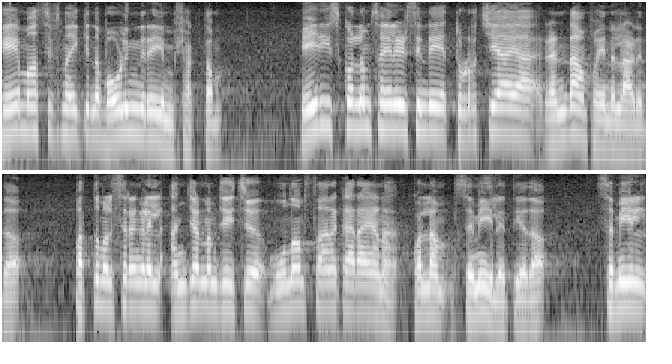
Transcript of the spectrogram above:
കെ മാസിഫ് നയിക്കുന്ന ബൗളിംഗ് നിരയും ശക്തം. ഏരീസ് കൊല്ലം സൈലേഴ്സിന്റെ തുടർച്ചയായ രണ്ടാം ഫൈനലാണിത്. പത്ത് മത്സരങ്ങളിൽ അഞ്ചെണ്ണം ജയിച്ച് മൂന്നാം സ്ഥാനക്കാരായാണ് കൊല്ലം സെമിയിലെത്തിയത്. സെമിയിൽ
